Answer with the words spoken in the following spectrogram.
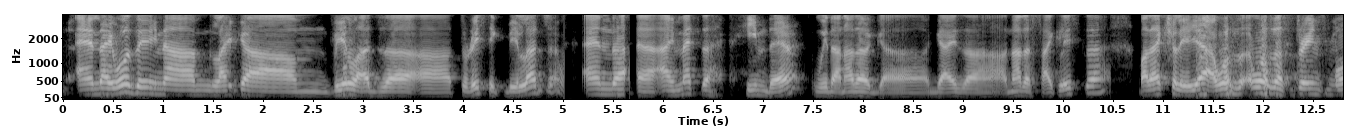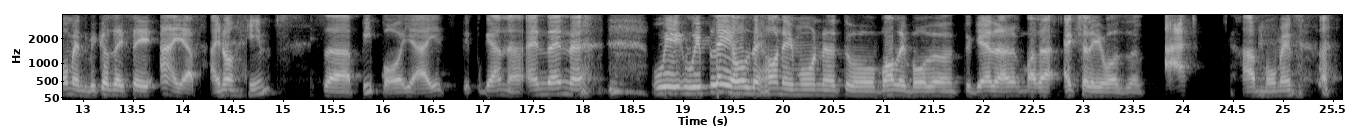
and I was in um, like a um, village, uh, touristic village, and uh, I met him there with another uh, guys, uh, another cyclist. But actually, yeah, it was it was a strange moment because I say, ah, yeah, I know him it's uh, Pippo, yeah, it's people Ganna. And then uh, we we play all the honeymoon uh, to volleyball uh, together, but uh, actually it was a hard moment.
